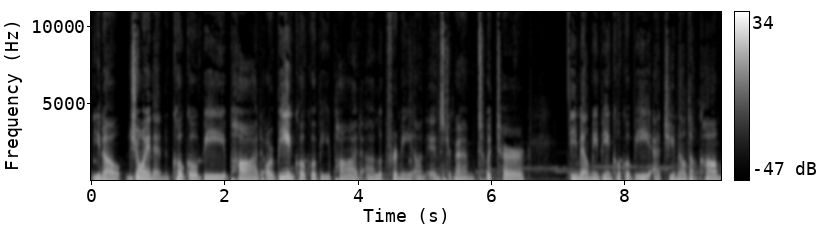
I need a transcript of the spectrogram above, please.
You know, join in Coco B Pod or being Coco B Pod. Uh, look for me on Instagram, Twitter. Email me being Coco B at gmail.com.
